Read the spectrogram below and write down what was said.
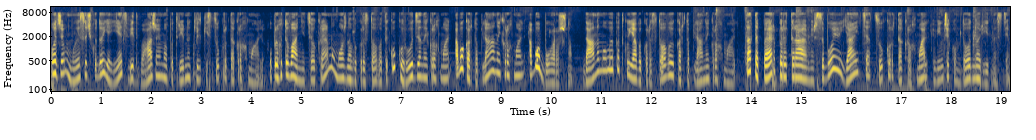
Отже, в мисочку до яєць відважуємо потрібну кількість цукру та крохмалю. У приготуванні цього крему можна використовувати кукурудзяний крохмаль або картопляний крохмаль або борошно. В даному випадку я використовую картопляний крохмаль. Та тепер перетираю між собою яйця, цукор та крохмаль вінчиком до однорідності.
